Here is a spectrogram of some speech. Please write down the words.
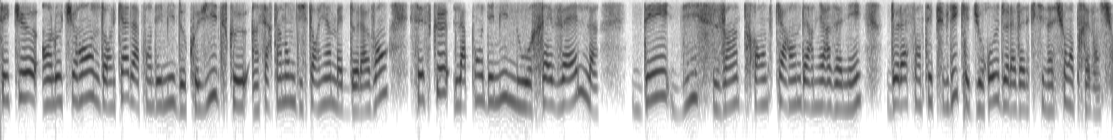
c'est que, en l'occurrence, dans le cas de la pandémie de Covid, ce qu'un certain nombre d'historiens mettent de l'avant, c'est ce que la pandémie nous révèle des 10, 20, 30, 40 dernières années de la santé publique et du rôle de la vaccination en prévention.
